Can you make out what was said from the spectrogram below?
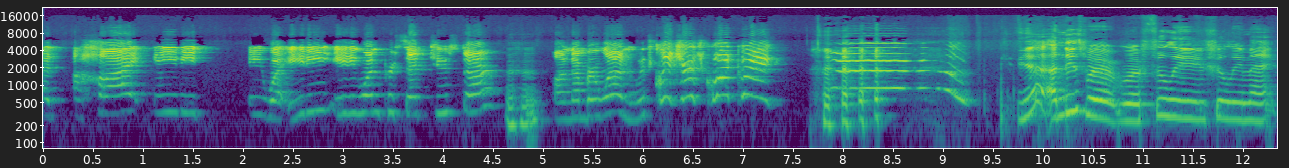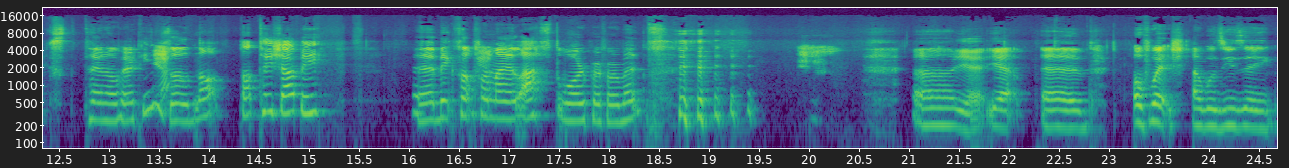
a, a high 80, eight- what, 80, 81% two star Mm-hmm. on number one with Quick Charge Quad Quake! yeah, and these were, were fully fully maxed ten or thirteen, Yeah. so not not too shabby. Uh, makes up for my last war performance. uh, yeah, yeah. Um, of which I was using,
